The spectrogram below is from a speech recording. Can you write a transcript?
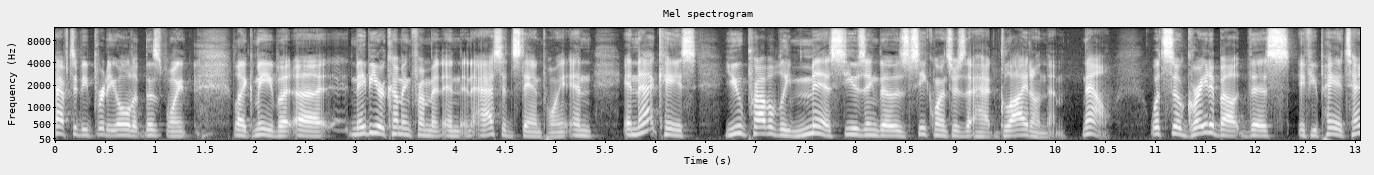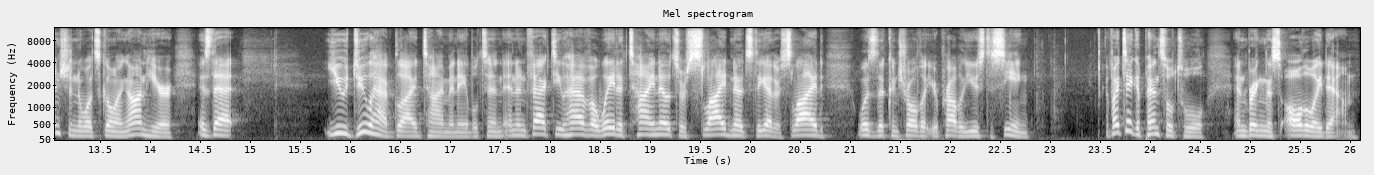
have to be pretty old at this point, like me, but uh, maybe you're coming from an, an, acid standpoint. And in that case, you probably miss using those sequencers that had glide on them. Now, what's so great about this, if you pay attention to what's going on here, is that you do have glide time in Ableton, and in fact, you have a way to tie notes or slide notes together. Slide was the control that you're probably used to seeing. If I take a pencil tool and bring this all the way down,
